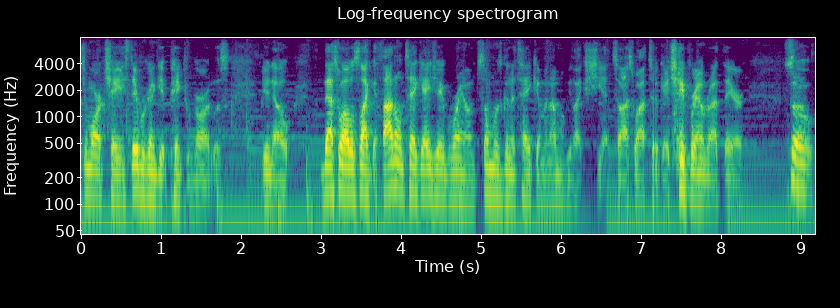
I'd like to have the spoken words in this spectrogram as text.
Ja'Marr Chase, they were going to get picked regardless. You know, that's why I was like, if I don't take AJ Brown, someone's going to take him, and I'm gonna be like shit. So that's why I took AJ Brown right there. So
